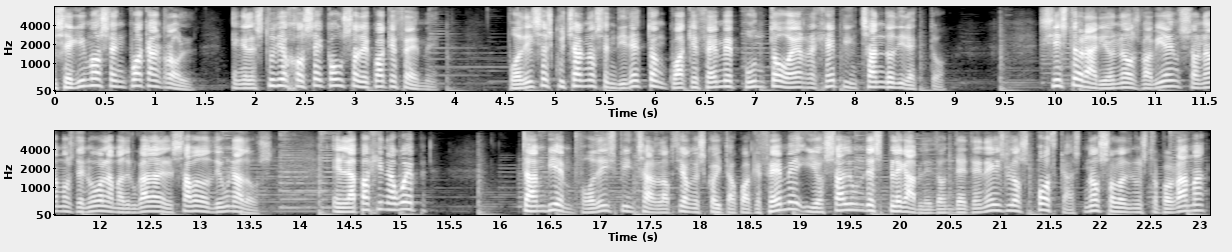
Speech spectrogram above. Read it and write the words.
Y seguimos en Quack and Roll, en el estudio José Couso de Quack FM. Podéis escucharnos en directo en quackfm.org pinchando directo. Si este horario no os va bien, sonamos de nuevo la madrugada del sábado de 1 a 2. En la página web también podéis pinchar la opción Escoita Quack FM y os sale un desplegable donde tenéis los podcasts no solo de nuestro programa,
